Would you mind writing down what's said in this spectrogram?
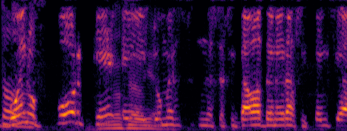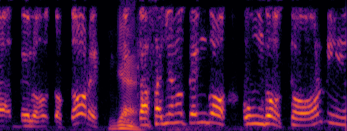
Todos. Bueno, porque No eh, yo me necesitaba tener asistencia de los doctores. En casa yo no tengo un doctor ni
